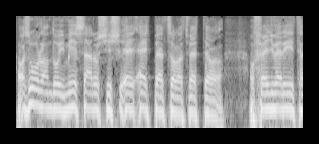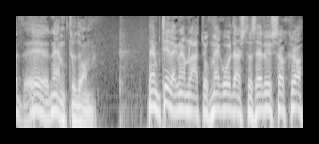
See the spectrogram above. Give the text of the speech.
Az orlandói mészáros is egy, egy perc alatt vette a, a fegyverét, hát nem tudom. Nem, tényleg nem látok megoldást az erőszakra.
